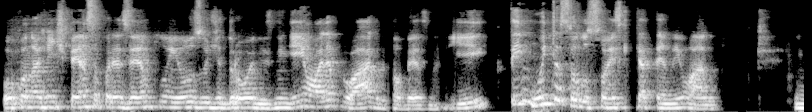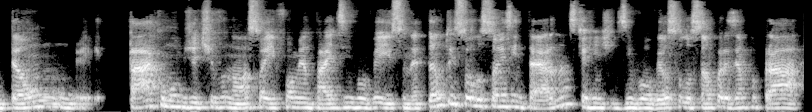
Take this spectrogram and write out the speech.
Ou quando a gente pensa, por exemplo, em uso de drones, ninguém olha para o agro, talvez, né? E tem muitas soluções que atendem o agro. Então, como objetivo nosso aí fomentar e desenvolver isso, né? Tanto em soluções internas, que a gente desenvolveu solução, por exemplo, para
